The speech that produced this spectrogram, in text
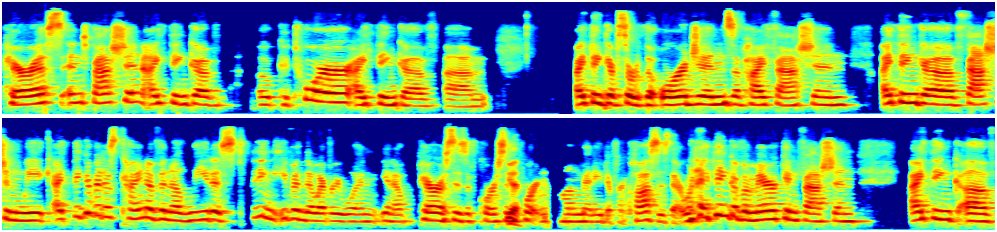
Paris and fashion, I think of haute couture. I think of um, I think of sort of the origins of high fashion. I think of Fashion Week. I think of it as kind of an elitist thing, even though everyone, you know, Paris is, of course, important yeah. among many different classes there. When I think of American fashion, I think of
